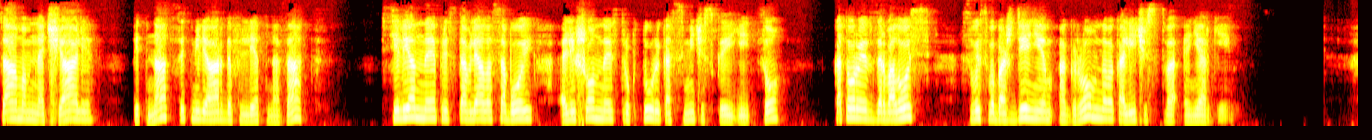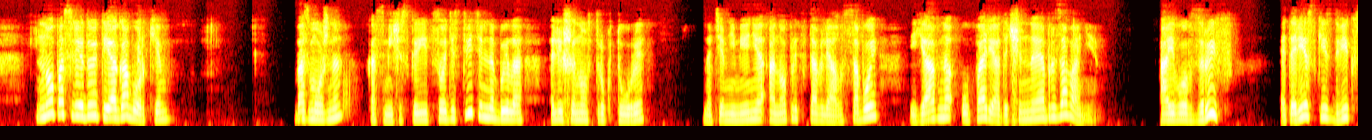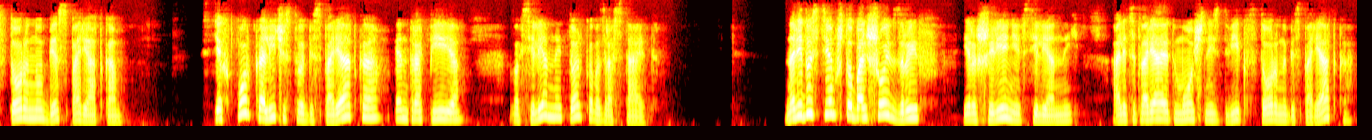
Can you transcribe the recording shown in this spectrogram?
самом начале, 15 миллиардов лет назад, Вселенная представляла собой лишенное структуры космическое яйцо, которое взорвалось с высвобождением огромного количества энергии. Но последуют и оговорки. Возможно, космическое яйцо действительно было лишено структуры, но тем не менее оно представляло собой явно упорядоченное образование, а его взрыв — это резкий сдвиг в сторону беспорядка. С тех пор количество беспорядка, энтропия во Вселенной только возрастает. Наряду с тем, что большой взрыв и расширение Вселенной олицетворяют мощный сдвиг в сторону беспорядка,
